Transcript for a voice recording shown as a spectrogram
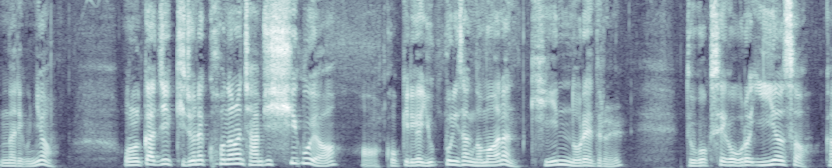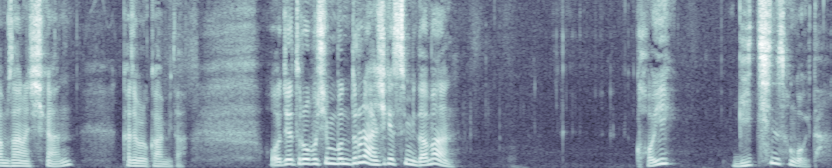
날이군요. 오늘까지 기존의 코너는 잠시 쉬고요. 어, 곡길이가 6분 이상 넘어가는 긴 노래들을 두 곡, 세 곡으로 이어서 감상하는 시간 가져볼까 합니다. 어제 들어보신 분들은 아시겠습니다만 거의 미친 선곡이다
